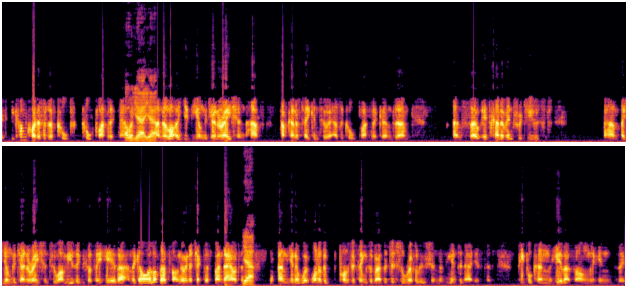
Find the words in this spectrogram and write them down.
it's become quite a sort of cult cult classic now. Oh yeah, yeah. And a lot of the younger generation have have kind of taken to it as a cult classic, and um, and so it's kind of introduced um, a younger generation to our music because they hear that and they go, oh, I love that song. I'm going to check this band out. And, yeah. And you know, one of the positive things about the digital revolution and the internet is that people can hear that song. They can they,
